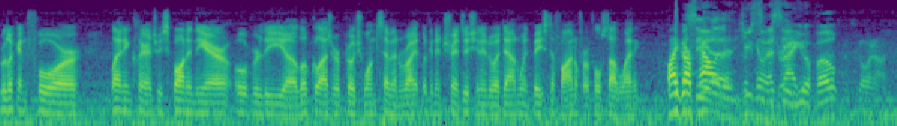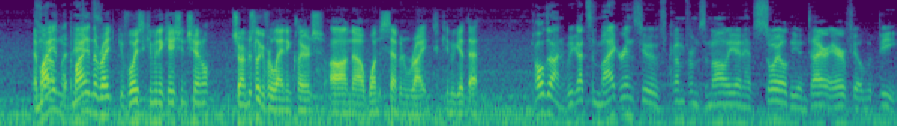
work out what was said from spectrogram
We're looking for landing clearance. We spawn in the air over the uh, localizer approach 17 right, looking to transition into a downwind base to final for a full stop landing. Like I our see, paladins. uh, are Houston, killing I see a. UFO. What's going on? Am I in, am I in the right voice communication channel? Sure, I'm just looking for landing clearance on uh, 17 right. Can we get that? Hold on, we got some migrants who have come from Somalia and have soiled the entire airfield with pee.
